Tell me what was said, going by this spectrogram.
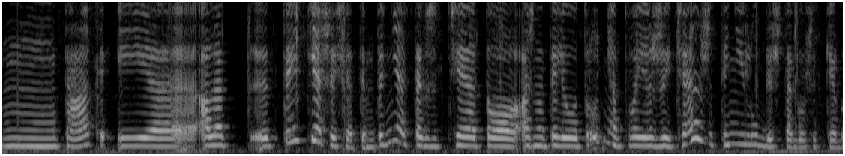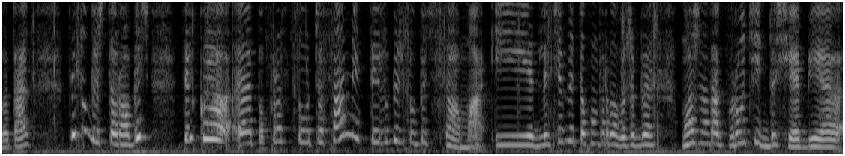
Mm, tak, i, e, ale e, ty cieszy się tym. To nie jest tak, że cię to aż na tyle utrudnia twoje życie, że ty nie lubisz tego wszystkiego, tak? Ty lubisz to robić, tylko e, po prostu czasami ty lubisz być sama i dla ciebie to komfortowo, żeby można tak wrócić do siebie,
